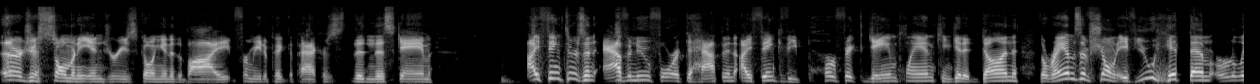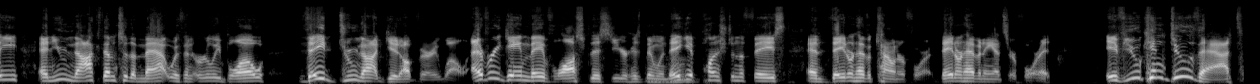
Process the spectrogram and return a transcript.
There are just so many injuries going into the bye for me to pick the Packers in this game. I think there's an avenue for it to happen. I think the perfect game plan can get it done. The Rams have shown if you hit them early and you knock them to the mat with an early blow, they do not get up very well. Every game they've lost this year has been when they mm-hmm. get punched in the face and they don't have a counter for it. They don't have an answer for it. If you can do that,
